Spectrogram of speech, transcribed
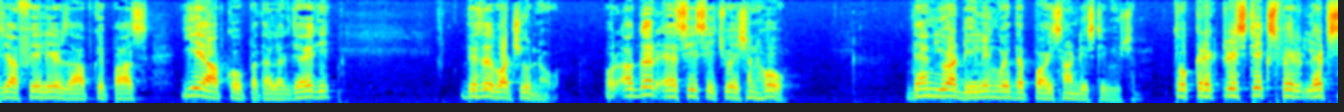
یا فیلئر آپ کے پاس، یہ آپ کو پتا لگ جائے گی۔ دس از واٹ یو نو اور اگر ایسی سچویشن ہو then you are dealing with the Poisson distribution تو کریکٹرسٹکس پھر let's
